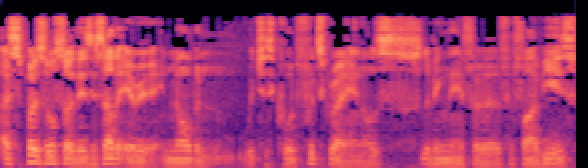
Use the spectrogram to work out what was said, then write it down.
I suppose also there's this other area in Melbourne which is called Footscray, and I was living there for, for five years.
